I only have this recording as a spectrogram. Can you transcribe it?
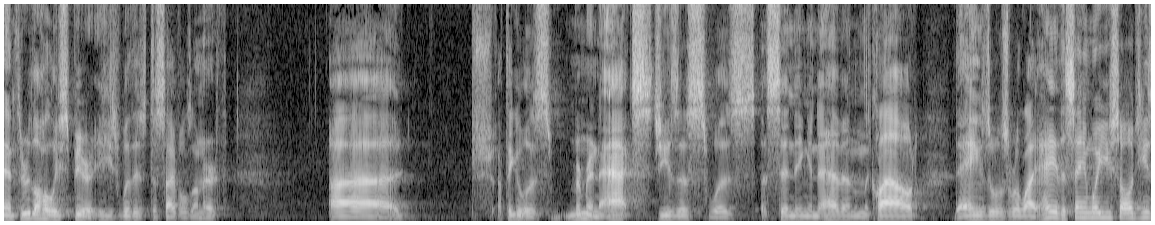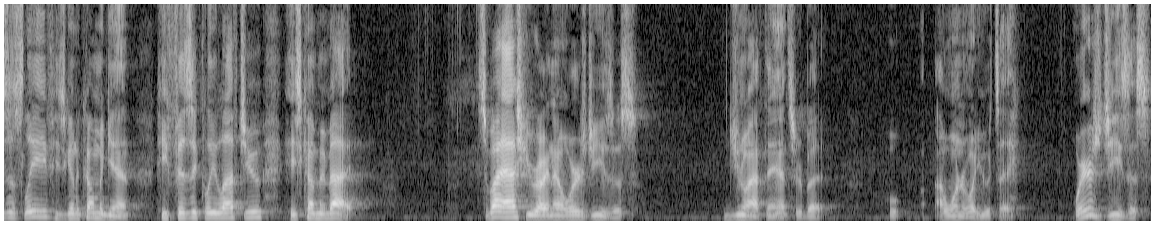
and through the Holy Spirit, he's with his disciples on earth. Uh, I think it was, remember in Acts, Jesus was ascending into heaven in the cloud. The angels were like, hey, the same way you saw Jesus leave, he's going to come again. He physically left you, he's coming back. So if I ask you right now, where's Jesus? You don't have to answer, but I wonder what you would say. Where's Jesus?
